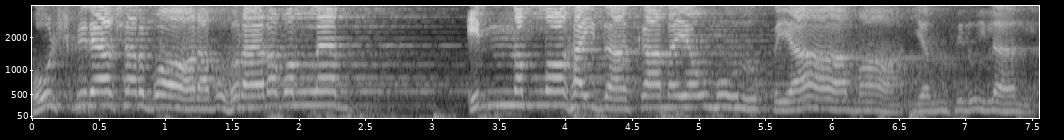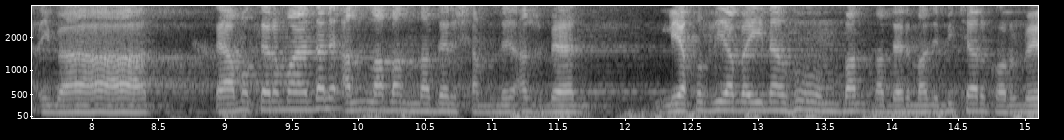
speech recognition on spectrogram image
হুশ ফিরে আসার পর আবু হুরায়রা বললেন ময়দানে আল্লাহ সামনে আসবেন। বান্দাদের মাঝে বিচার করবে।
